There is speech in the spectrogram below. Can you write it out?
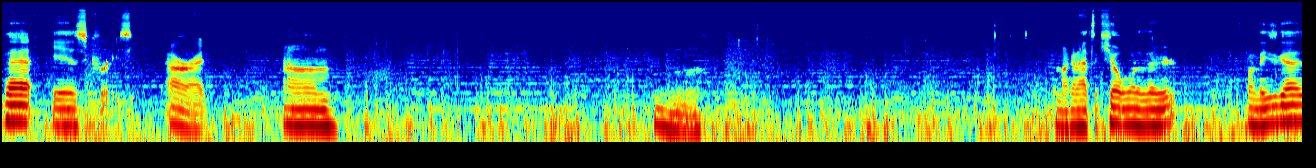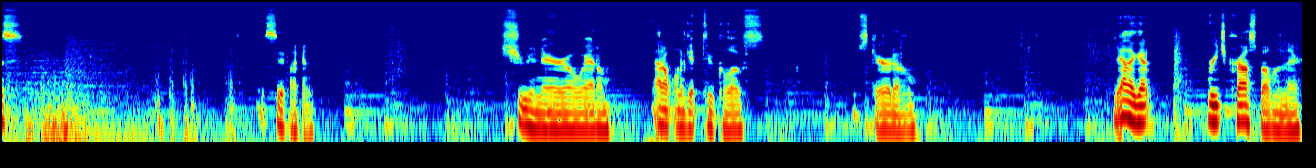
That is crazy. Alright. Um. Hmm. Am I gonna have to kill one of their one of these guys? Let's see if I can shoot an arrow at them. I don't want to get too close. I'm scared of them. Yeah, they got reach crossbowmen there.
